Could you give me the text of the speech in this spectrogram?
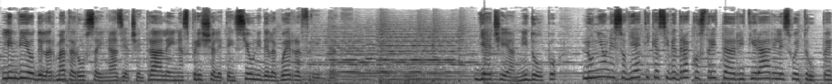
L'invio dell'Armata Rossa in Asia centrale inasprisce le tensioni della guerra fredda. Dieci anni dopo, l'Unione Sovietica si vedrà costretta a ritirare le sue truppe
